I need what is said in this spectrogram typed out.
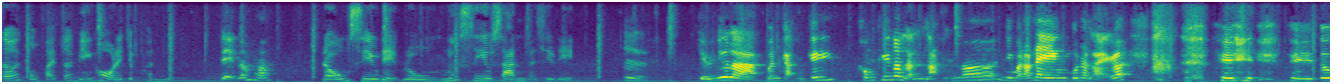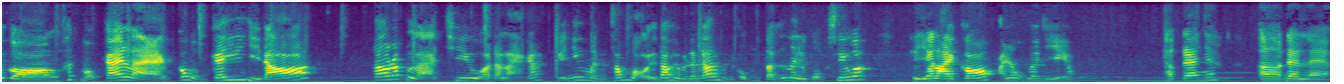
tới cũng phải tới biển hồ để chụp hình đẹp lắm hả? Đúng siêu đẹp luôn. Nước siêu xanh và siêu đẹp. Ừ. kiểu như là bên cạnh cái không khí nó lạnh lạnh nó nhưng mà nó đen của Đà Lạt á ừ. thì thì tôi còn thích một cái là có một cái gì đó nó rất là chill ở Đà Lạt á kiểu như mình sống bội đâu thì mình lên đó mình cũng tỉnh lại được một xíu á thì Gia Lai có phải là một nơi như vậy không? Thật ra nhé à, Đà Lạt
